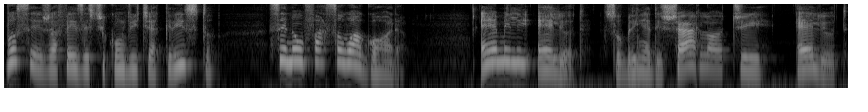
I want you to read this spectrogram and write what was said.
Você já fez este convite a Cristo? Se não, faça-o agora. Emily Elliot, sobrinha de Charlotte Elliot,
